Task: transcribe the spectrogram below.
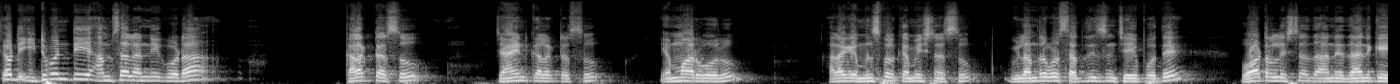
కాబట్టి ఇటువంటి అంశాలన్నీ కూడా కలెక్టర్సు జాయింట్ కలెక్టర్సు ఎంఆర్ఓలు అలాగే మున్సిపల్ కమిషనర్సు వీళ్ళందరూ కూడా శ్రద్ధ తీసుకుని చేయకపోతే ఓటర్ లిస్ట్ అనే దానికి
